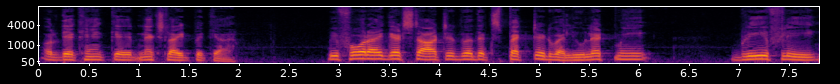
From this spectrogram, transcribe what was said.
اور دیکھیں کہ نیکسٹ لائٹ پہ کیا ہے۔ Before I get started with expected value, let me briefly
